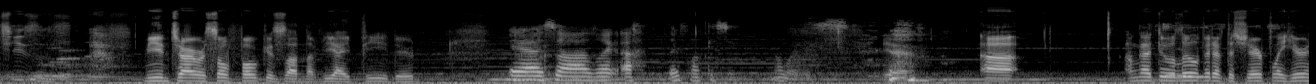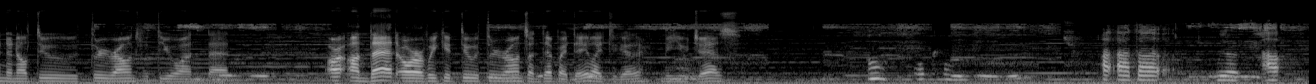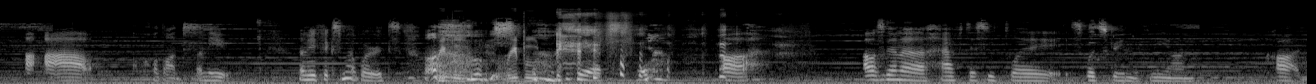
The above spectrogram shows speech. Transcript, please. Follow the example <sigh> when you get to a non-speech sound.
Jesus. Me and Char were so focused on the VIP, dude. Yeah, so I was like, ah, they're focusing. No worries. Yeah. <laughs> uh, I'm gonna do a little bit of the share play here, and then I'll do three rounds with you on that. Or on that, or we could do three rounds on Dead by Daylight together. Me, you, Jazz. Oh, okay. I, I thought we were. Uh, uh, uh, hold on. Let me. Let me fix my words. Reboot. <laughs> Reboot. yeah. yeah. Uh, I was gonna have to see play split screen with me on COD.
